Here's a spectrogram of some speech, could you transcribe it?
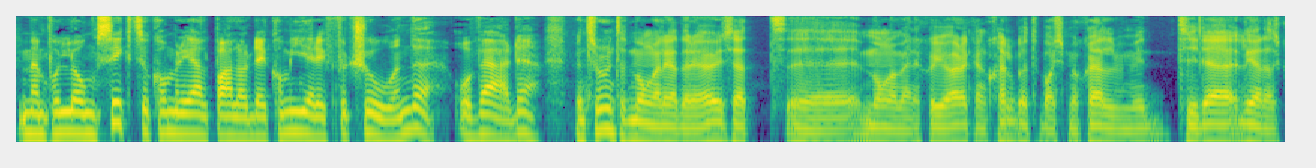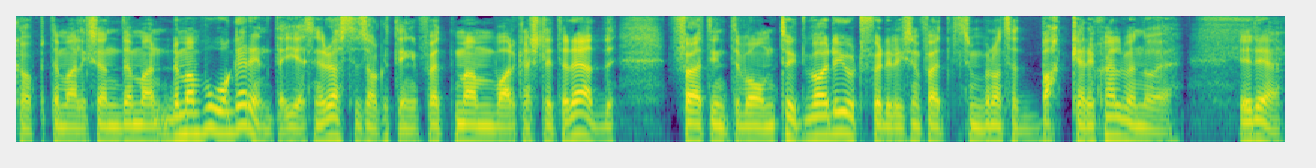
Men på lång sikt så kommer det hjälpa alla och det kommer ge dig förtroende och värde. Men tror du inte att många ledare, jag har ju sett eh, många människor göra, jag kan själv gå tillbaka till mig själv i mitt tidiga ledarskap, där man, liksom, där, man, där man vågar inte ge sin röst till saker och ting för att man var kanske lite rädd för att inte vara omtyckt. Vad har du gjort för det, liksom, för att liksom, på något sätt backa dig själv ändå? Är det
